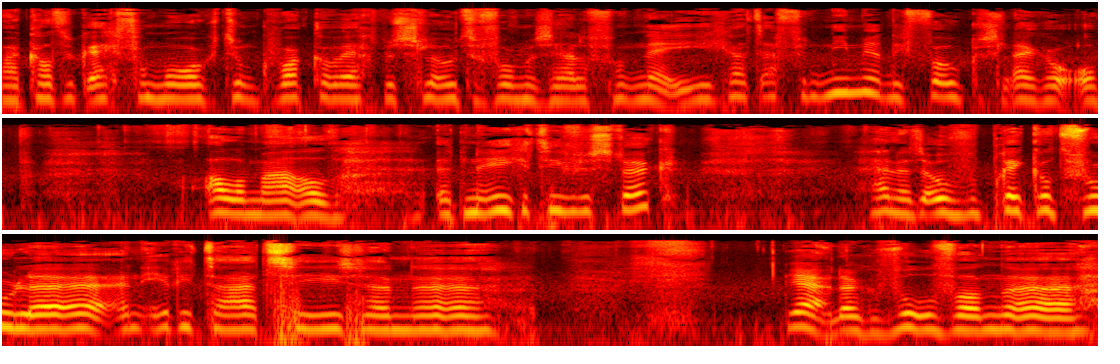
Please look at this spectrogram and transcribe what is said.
Maar ik had ook echt vanmorgen toen ik wakker werd besloten voor mezelf van nee, je gaat even niet meer die focus leggen op allemaal het negatieve stuk. En het overprikkeld voelen en irritaties en uh, ja, dat gevoel van uh,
